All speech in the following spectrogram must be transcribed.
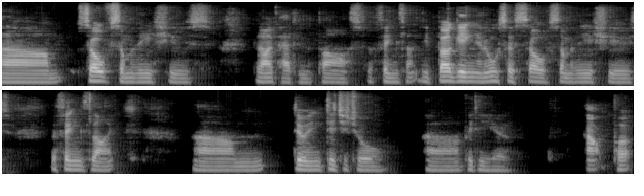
um, solves some of the issues that I've had in the past for things like debugging and also solves some of the issues for things like um, doing digital uh, video output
